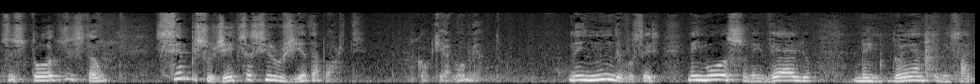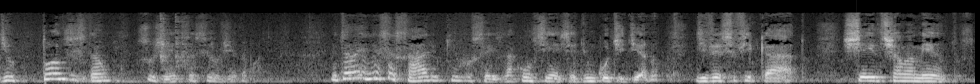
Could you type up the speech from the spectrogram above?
Vocês todos estão sempre sujeitos à cirurgia da morte, a qualquer momento. Nenhum de vocês, nem moço, nem velho, nem doente, nem sadio, todos estão sujeitos à cirurgia da morte. Então é necessário que vocês, na consciência de um cotidiano diversificado, cheio de chamamentos,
